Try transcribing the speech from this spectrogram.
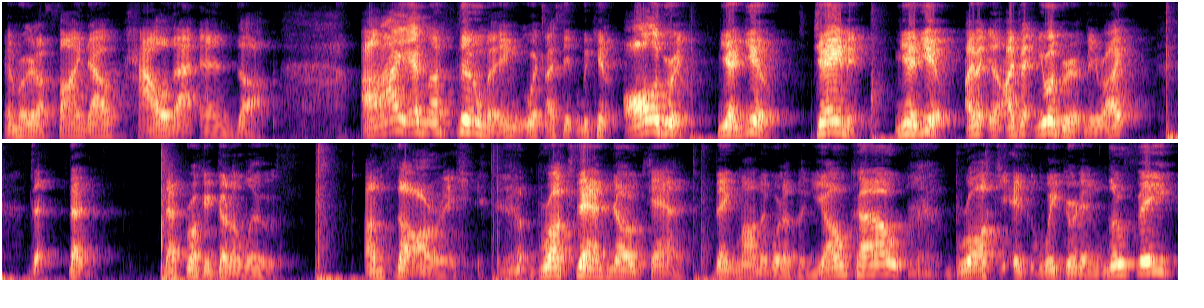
and we're gonna find out how that ends up. I am assuming, which I think we can all agree, yeah, you, Jamie, yeah, you, I bet, I bet you agree with me, right? That, that, that Brook is gonna lose. I'm sorry. Brook stands no chance. Big Mom is gonna be Yonko. Brook is weaker than Luffy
